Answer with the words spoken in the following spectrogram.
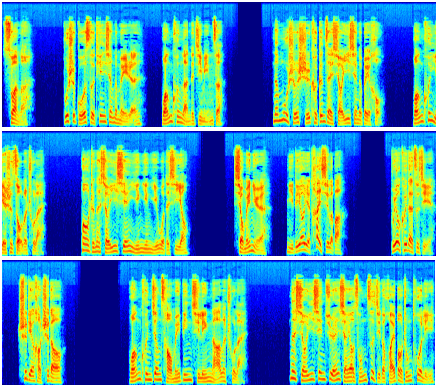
算了，不是国色天香的美人，王坤懒得记名字。那木蛇时刻跟在小医仙的背后，王坤也是走了出来，抱着那小医仙盈盈一握的细腰。小美女，你的腰也太细了吧！不要亏待自己，吃点好吃的哦。王坤将草莓冰淇淋拿了出来。那小医仙居然想要从自己的怀抱中脱离，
